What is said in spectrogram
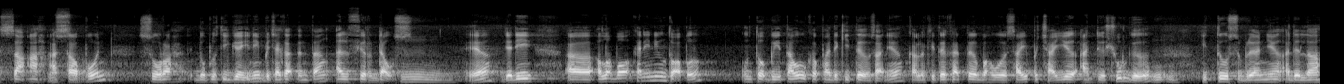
as-saah ataupun surah 23 ini bercakap tentang al-firdaus. Hmm. ya jadi uh, Allah bawakan ini untuk apa untuk beritahu kepada kita ustaz ya. Kalau kita kata bahawa saya percaya ada syurga mm-hmm. itu sebenarnya adalah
